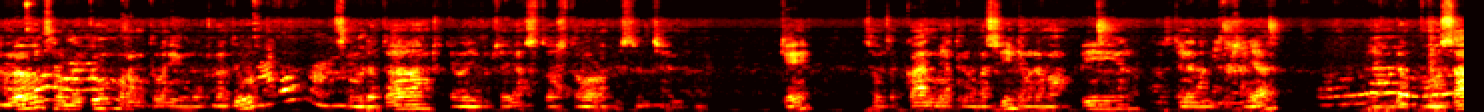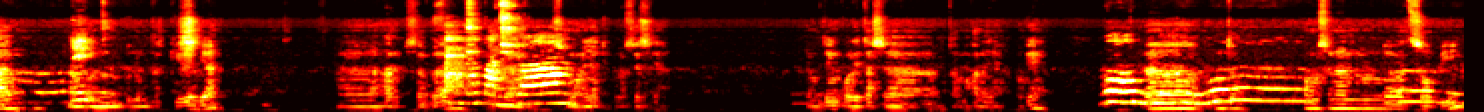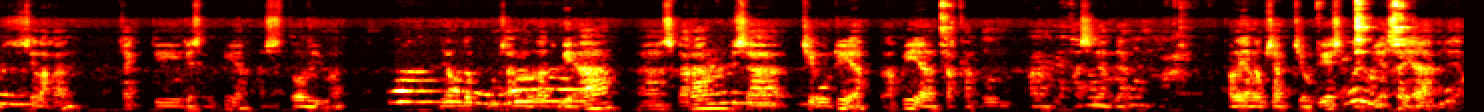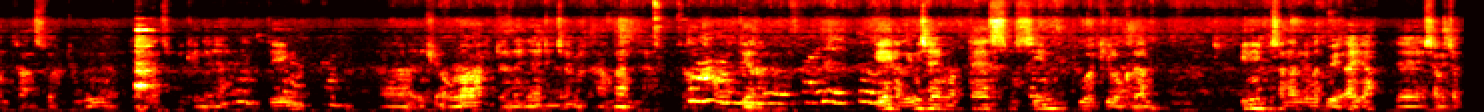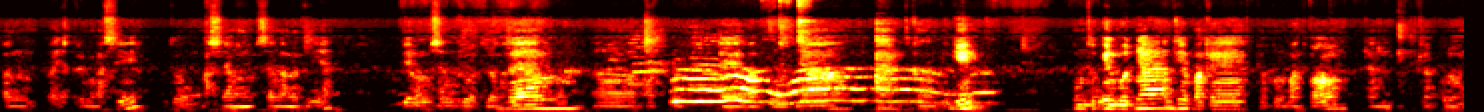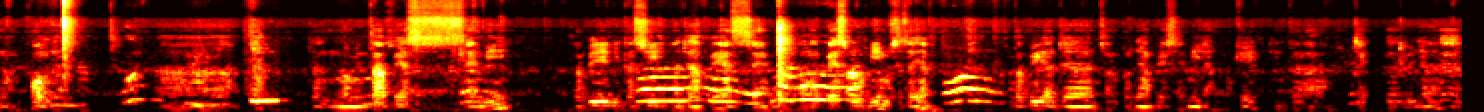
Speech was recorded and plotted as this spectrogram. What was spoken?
Halo, Assalamualaikum warahmatullahi wabarakatuh. Selamat datang di channel youtube saya Stostowo Official Channel. Oke, saya ucapkan banyak terima kasih yang sudah mampir di channel youtube saya. Yang sudah memesan namun belum terkirim ya. Uh, Harap sabar dan semuanya diproses ya. Yang penting kualitas uh, utamakan ya, oke. Uh, Untuk pemesanan lewat Shopee silahkan cek di deskripsi ya Hasto 5 yang untuk pemesanan lewat WA uh, sekarang bisa COD ya tapi ya tergantung uh, lokasi anda. Kalau yang nggak bisa COD seperti biasa ya ada yang transfer dulu dan lain sebagainya ya yang penting. Uh, insya Allah dananya dijamin aman ya jangan khawatir. Oke kali ini saya mau tes mesin 2 kg ini pesanan lewat WA ya. Jadi saya ucapkan banyak terima kasih untuk mas yang sangat ini ya. Dia memesan 2 kg uh, eh, outputnya tinggi. Untuk inputnya dia pakai 24 volt dan 36 volt. Uh, dan meminta PS semi tapi dikasih ada PS semi, uh, PS murni maksud saya tapi ada jumpernya PS semi ya oke cek videonya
